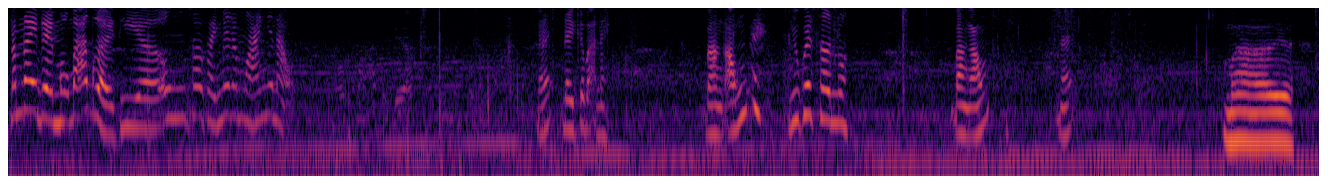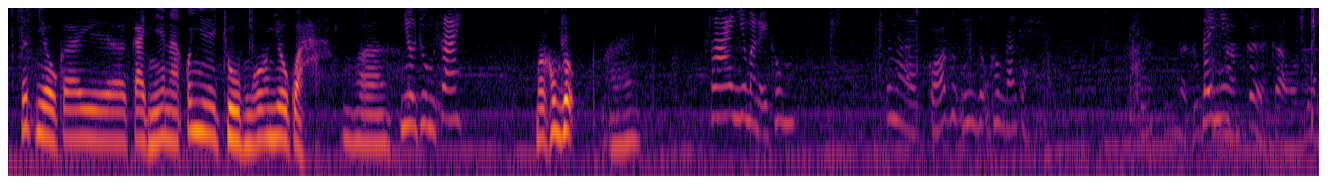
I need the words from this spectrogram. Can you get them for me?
Năm nay về mẫu mã bưởi thì ờ, ông so sánh với năm ngoái như nào? Đấy đây các bạn này. Vàng óng này như quét sơn luôn. Vàng óng Mà rất nhiều cây cành như là có như chùm có nhiều quả mà, nhiều chùm sai. mà không dụng. Đấy. sai nhưng mà lại không. Tức là có dụng nhưng dụng không đáng kể. Đây như- đáng kể cả một vườn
